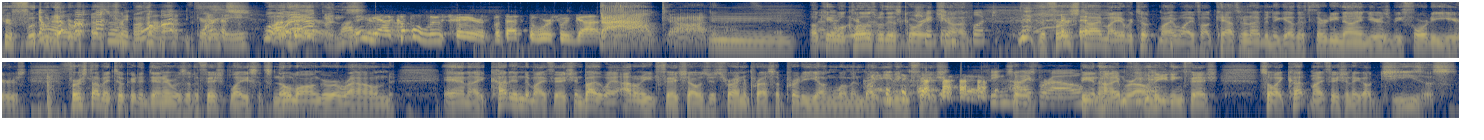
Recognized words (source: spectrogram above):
your food at a Oh, restaurant? good God, Gertie. Well, it happens. Yeah, a couple loose hairs, but that's the worst we've got. Ah, Oh God. Okay, we'll close with this, Corey and Sean. foot. The first time I ever took my wife out, Catherine and I have been together 39 years, it'll be 40 years. First time I took her to dinner was at a fish place. It's no longer around. And I cut into my fish. And by the way, I don't eat fish. I was just trying to impress a pretty young woman by eating fish. Being So highbrow. Being highbrow and eating fish. So I cut my fish and I go, Jesus.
